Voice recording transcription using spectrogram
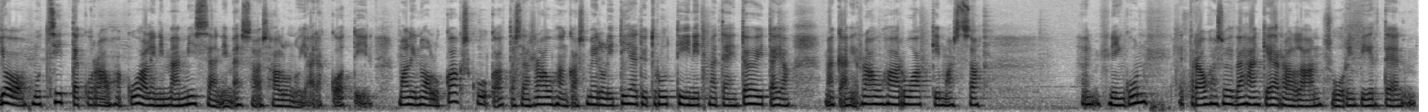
Joo, mutta sitten kun Rauha kuoli, niin mä en missään nimessä olisi halunnut jäädä kotiin. Mä olin ollut kaksi kuukautta sen Rauhan kanssa. Meillä oli tietyt rutiinit, mä tein töitä ja mä kävin Rauhaa ruokkimassa. Niin kuin, että Rauha söi vähän kerrallaan suurin piirtein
